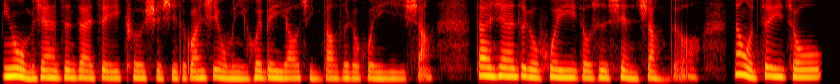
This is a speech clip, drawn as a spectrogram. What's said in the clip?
因为我们现在正在这一科学习的关系，我们也会被邀请到这个会议上。但现在这个会议都是线上的哦。那我这一周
